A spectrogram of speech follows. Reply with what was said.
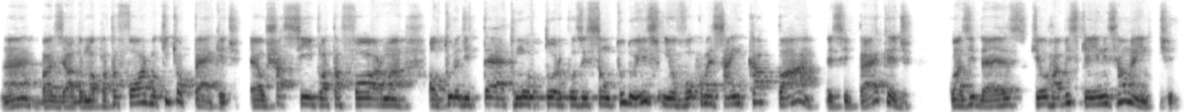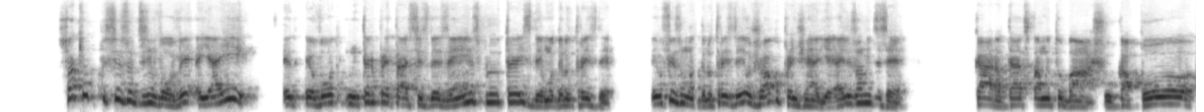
né, baseado numa plataforma. O que, que é o package? É o chassi, plataforma, altura de teto, motor, posição, tudo isso, e eu vou começar a encapar esse package com as ideias que eu rabisquei inicialmente. Só que eu preciso desenvolver, e aí eu vou interpretar esses desenhos para o 3D, modelo 3D. Eu fiz um modelo 3D, eu jogo para engenharia. Aí eles vão me dizer, cara, o teto está muito baixo, o capô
